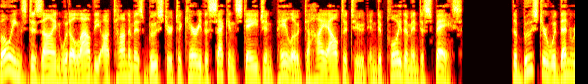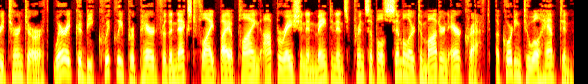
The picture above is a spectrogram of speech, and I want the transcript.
Boeing's design would allow the autonomous booster to carry the second stage and payload to high altitude and deploy them into space. The booster would then return to Earth, where it could be quickly prepared for the next flight by applying operation and maintenance principles similar to modern aircraft. According to Will Hampton,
